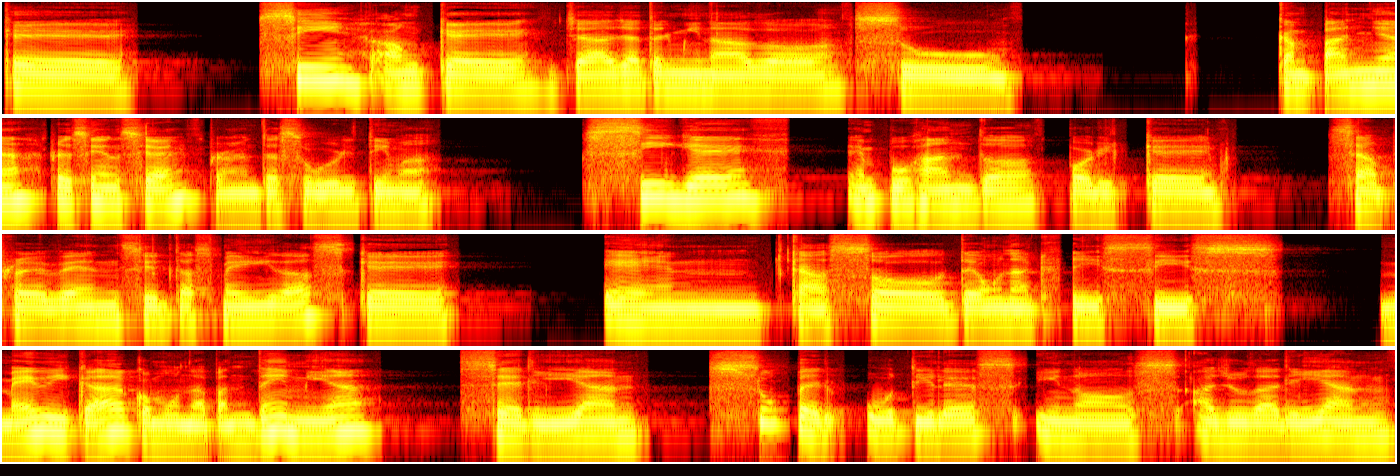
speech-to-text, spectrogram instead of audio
que sí, aunque ya haya terminado su campaña presidencial, probablemente su última, sigue empujando porque se aprueben ciertas medidas que en caso de una crisis médica como una pandemia serían súper útiles y nos ayudarían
